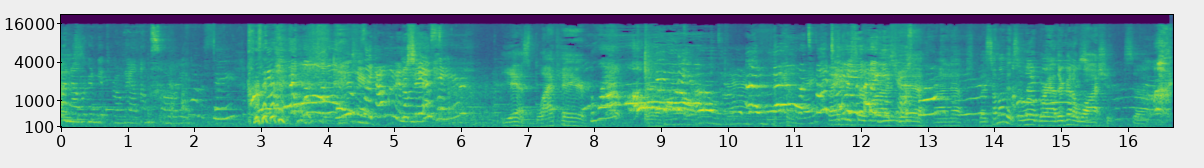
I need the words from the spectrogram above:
I know we're gonna get thrown out. I'm sorry. I want to see. I She's like, I want in on this. Hair? Yes, black hair. Wow. Thank you so much. Yeah, I know. But some of it's a little brown. They're gonna wash it. So. Oh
